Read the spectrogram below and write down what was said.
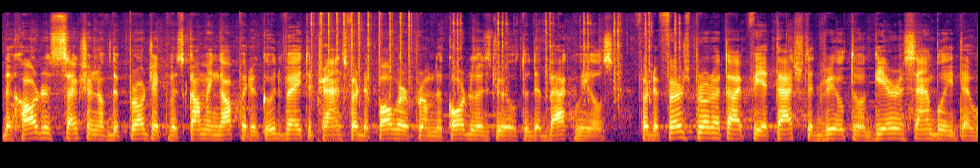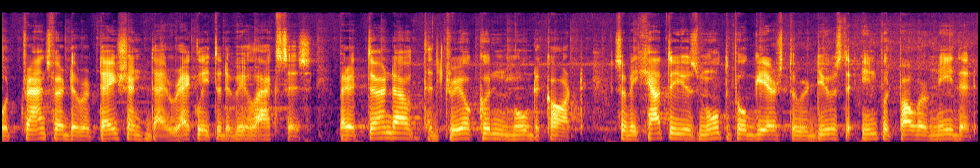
The hardest section of the project was coming up with a good way to transfer the power from the cordless drill to the back wheels. For the first prototype we attached the drill to a gear assembly that would transfer the rotation directly to the wheel axis, but it turned out the drill couldn't move the cart So we had to use multiple gears to reduce the input power needed.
